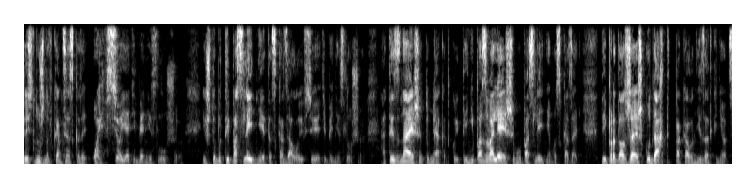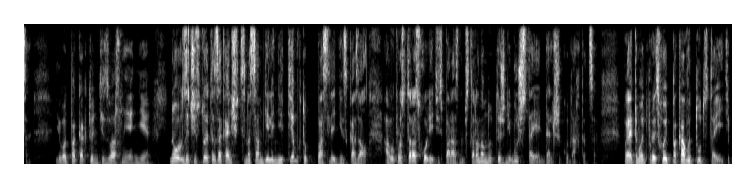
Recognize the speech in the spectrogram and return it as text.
То есть нужно в конце сказать, ой, все, я тебя не слушаю. И чтобы ты последнее это сказал, и все, я тебя не слушаю. А ты знаешь эту мякотку, и ты не позволяешь ему последнему сказать. Ты продолжаешь кудахтать, пока он не заткнется. И вот пока кто-нибудь из вас не, не... Ну, зачастую это заканчивается на самом деле не тем, кто последний сказал, а вы просто расходитесь по разным сторонам, ну ты же не будешь стоять дальше кудахтаться. Поэтому это происходит, пока вы тут стоите.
